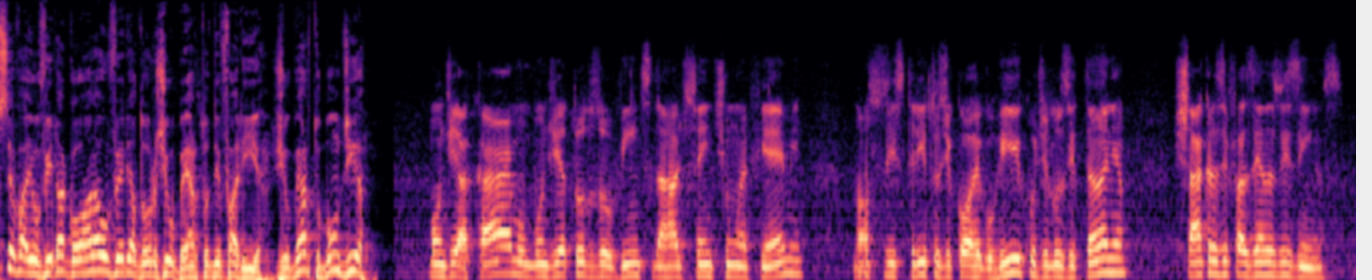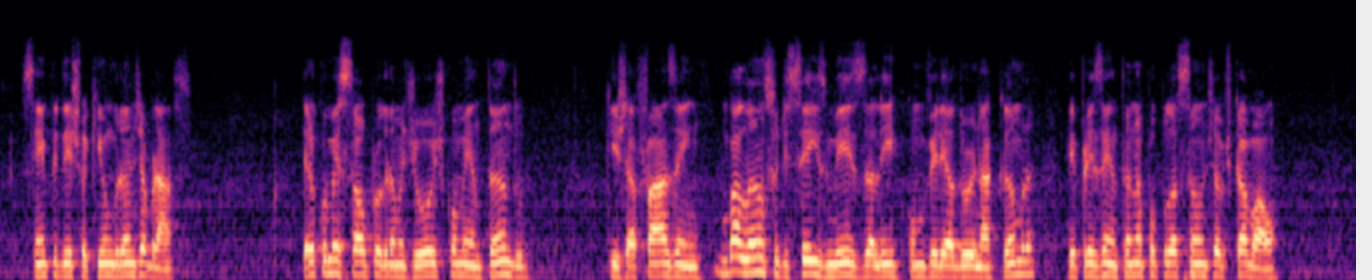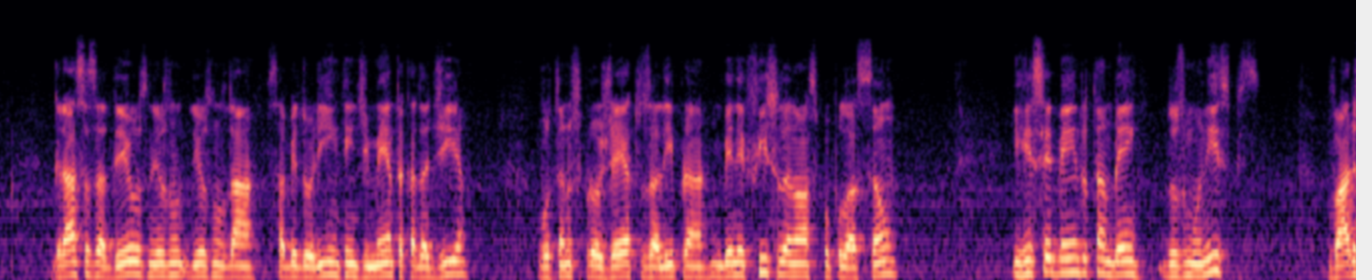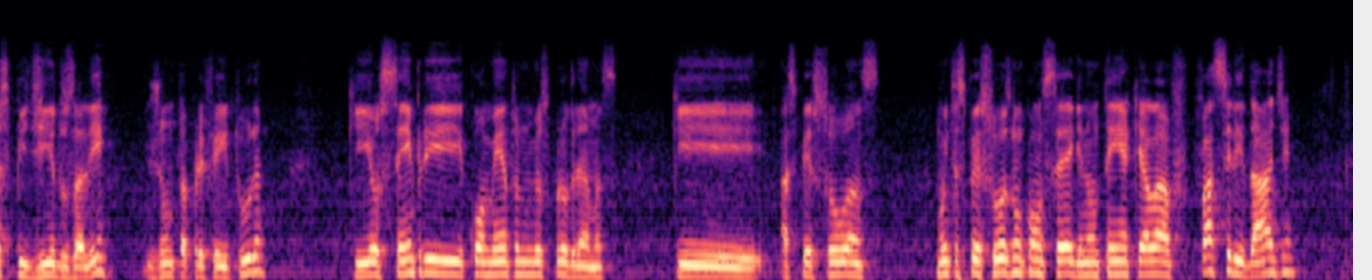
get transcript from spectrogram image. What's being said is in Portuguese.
Você vai ouvir agora o vereador Gilberto de Faria. Gilberto, bom dia. Bom dia, Carmo. Bom dia a todos os ouvintes da Rádio 101 FM, nossos distritos de Córrego Rico, de Lusitânia, chácaras e fazendas vizinhas. Sempre deixo aqui um grande abraço. Quero começar o programa de hoje comentando que já fazem um balanço de seis meses ali como vereador na Câmara, representando a população de Jabuticabal. Graças a Deus, Deus, Deus nos dá sabedoria e entendimento a cada dia, votando os projetos ali para em benefício da nossa população e recebendo também dos munícipes vários pedidos ali junto à prefeitura que eu sempre comento nos meus programas que as pessoas muitas pessoas não conseguem, não têm aquela facilidade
